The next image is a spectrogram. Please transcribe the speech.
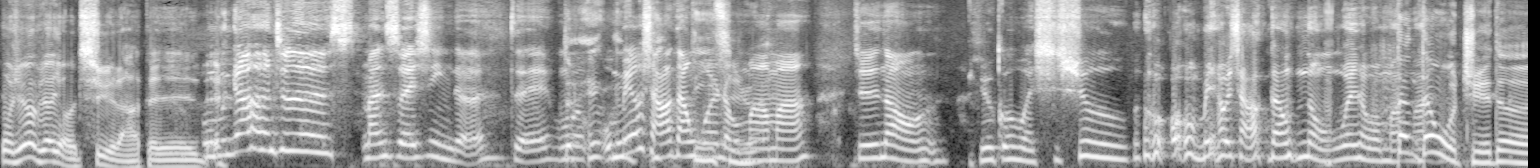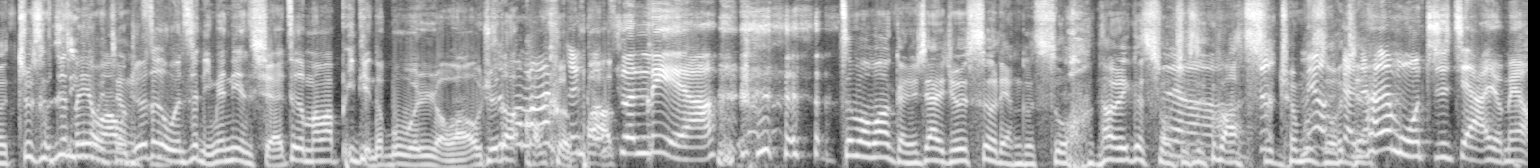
我觉得比较有趣啦，对对对。我们刚刚就是蛮随性的，对我我没有想要当温柔妈妈，就是那种如果我是树，我没有想要当那种温柔妈妈。但但我觉得就是没有啊，我觉得这个文字里面念起来，这个妈妈一点都不温柔啊，我觉得好可怕，分裂啊。这妈妈感觉家里就会设两个锁，然后一个锁就是把锁全部锁起来。感觉她在磨指甲，有没有？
